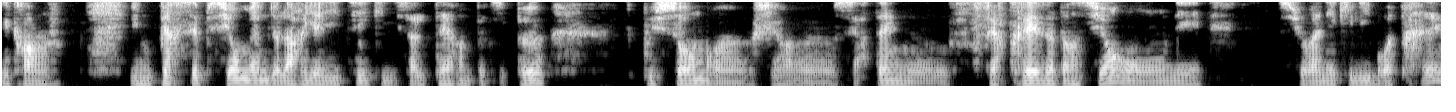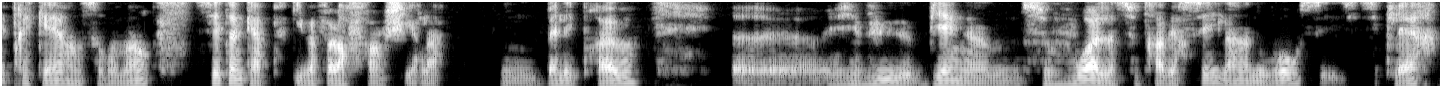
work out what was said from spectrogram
étrange. Une perception même de la réalité qui s'altère un petit peu, plus sombre. certains faire très attention. On est sur un équilibre très précaire en ce moment. C'est un cap qu'il va falloir franchir là. Une belle épreuve. Euh, j'ai vu bien euh, ce voile se traverser là à nouveau, c'est clair.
